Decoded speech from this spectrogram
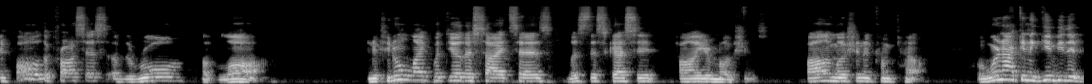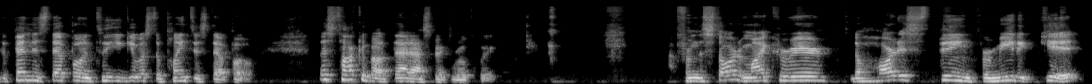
and follow the process of the rule of law. And if you don't like what the other side says, let's discuss it. Follow your motions. Follow motion to compel. But we're not going to give you the defendant's depo until you give us the plaintiff's depo. Let's talk about that aspect real quick from the start of my career, the hardest thing for me to get,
